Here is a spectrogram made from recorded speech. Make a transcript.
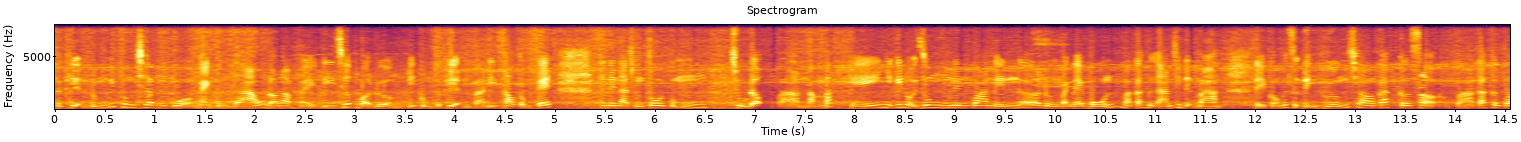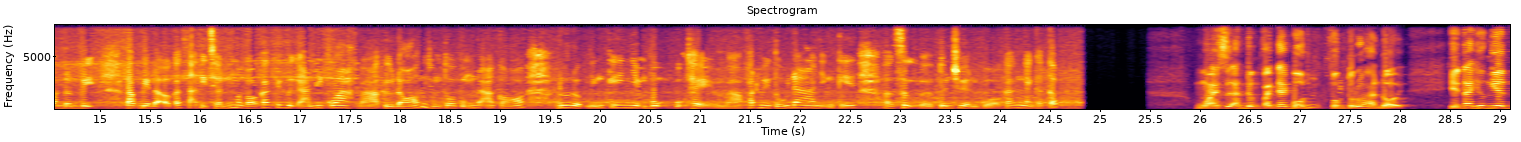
thực hiện đúng cái phương châm của ngành tôn giáo đó là phải đi trước mở đường đi cùng thực hiện và đi sau tổng kết. Thế nên là chúng tôi cũng chủ động và nắm bắt cái những cái nội dung liên quan đến ờ, đường vành đai 4 và các dự án trên địa bàn để có cái sự định hướng cho các cơ sở và các cơ quan đơn vị đặc biệt là ở các xã thị trấn mà có các cái dự án đi qua. Và từ đó thì chúng tôi cũng đã có đưa được những cái nhiệm vụ cụ thể và phát huy tối đa những cái ờ, sự tuyên truyền của các ngành các cấp. Ngoài dự án đường vành đai 4 vùng thủ đô Hà Nội, Hiện nay Hưng Yên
